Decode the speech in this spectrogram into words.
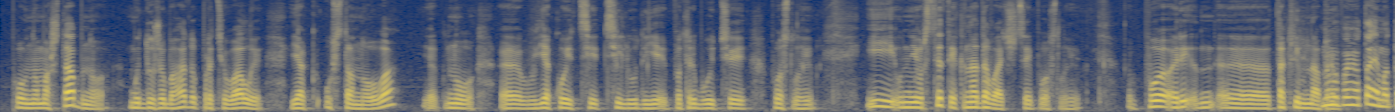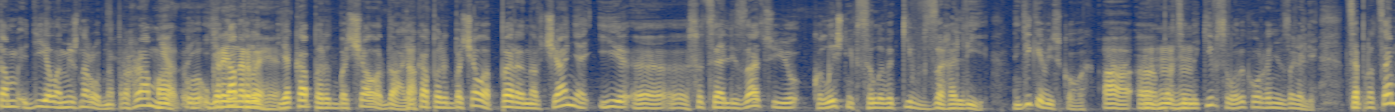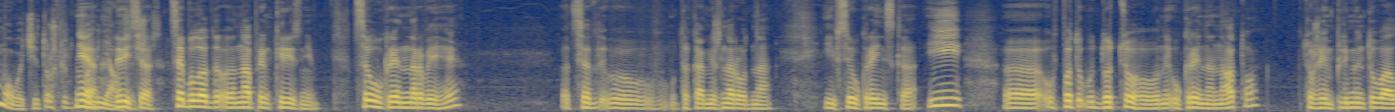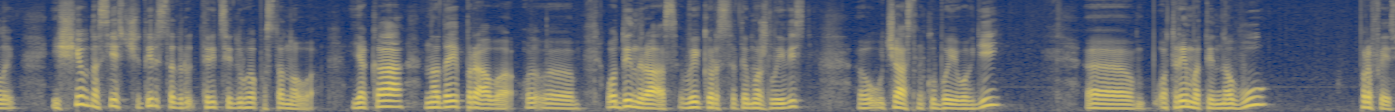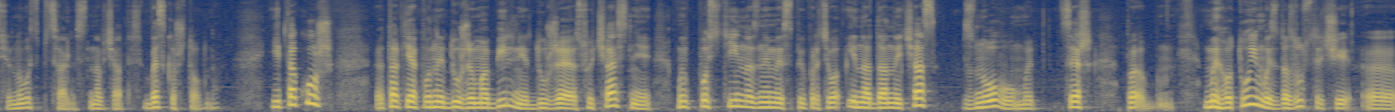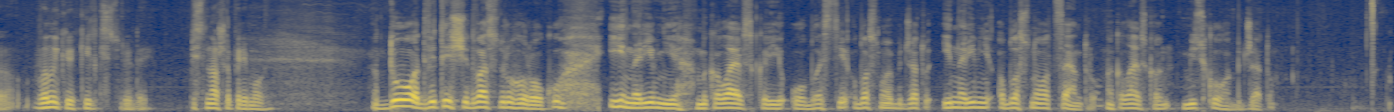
повномасштабного ми дуже багато працювали як установа, як, ну, в якої ці, ці люди є, потребують цієї послуги, і університет як надавач цієї послуги. По е, таким Ну, ми пам'ятаємо, там діяла міжнародна програма, Ні, е, яка, перед, яка передбачала, да, Так. яка передбачала перенавчання і е, е, соціалізацію колишніх силовиків взагалі. Не тільки військових, а мгм. працівників силових органів взагалі. Це про це мова чи трошки Ні, помінялося? дивіться, щось? це було д- напрямки різні. Це Україна Норвегія, це о, така міжнародна і всеукраїнська. І е, до цього вони Україна НАТО теж імплементували. І ще в нас є 432 постанова, яка надає право е, один раз використати можливість е, учаснику бойових дій е, отримати нову професію, нову спеціальність, навчатися безкоштовно. І також, так як вони дуже мобільні, дуже сучасні, ми постійно з ними співпрацювали. І на даний час знову ми це ж ми готуємось до зустрічі е, великої кількості людей після нашої перемоги. До 2022 року і на рівні Миколаївської області обласного бюджету, і на рівні обласного центру Миколаївського міського бюджету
